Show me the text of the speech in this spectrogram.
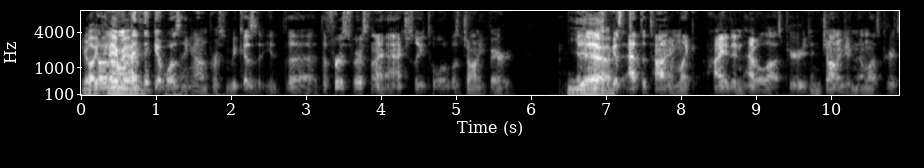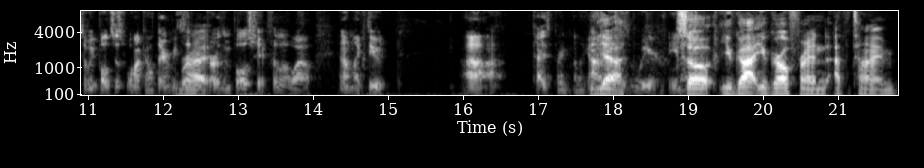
You're like, oh, "Hey, no, man." I think it was hanging out in person because the the first person I actually told was Johnny Barry. And yeah, because at the time, like I didn't have a last period and Johnny didn't have a last period, so we both just walk out there and we sit in our cars and bullshit for a little while. And I'm like, dude, uh, Kai's pregnant. Like, Yeah. this is weird. You know? So you got your girlfriend at the time.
